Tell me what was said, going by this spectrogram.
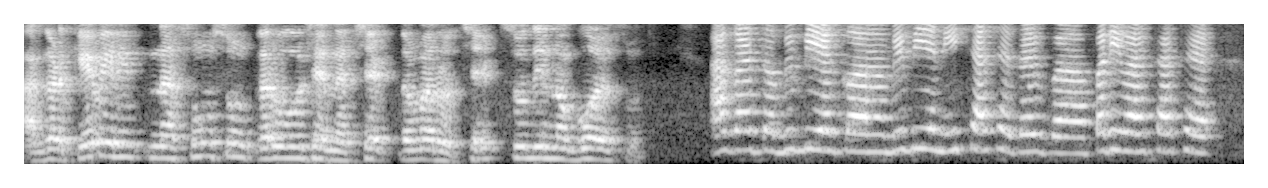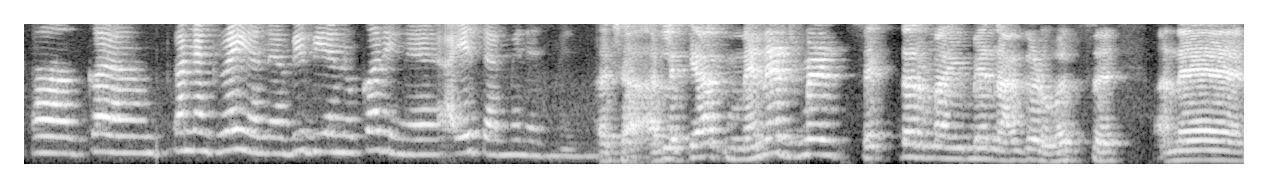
આગળ કેવી રીતના શું શું કરવું છે ને છેક તમારો છેક સુધીનો ગોલ શું છે? આગળ તો બીબીએ બીબીએ ની ઈચ્છા છે તો પરિવાર સાથે કનેક્ટ રહી અને બીબીએ નું કરીને એચઆર મેનેજમેન્ટ અચ્છા, એટલે ક્યાંક મેનેજમેન્ટ સેક્ટરમાં એ બેન આગળ વધશે અને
